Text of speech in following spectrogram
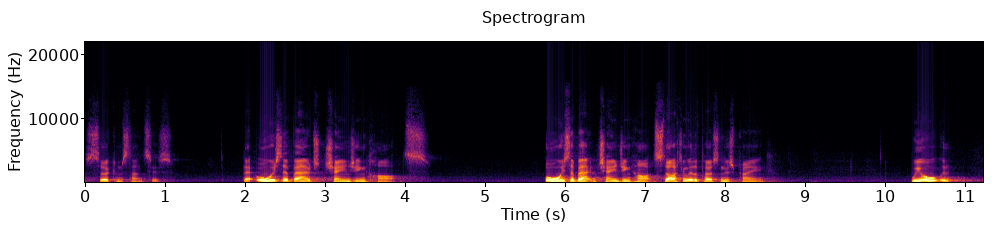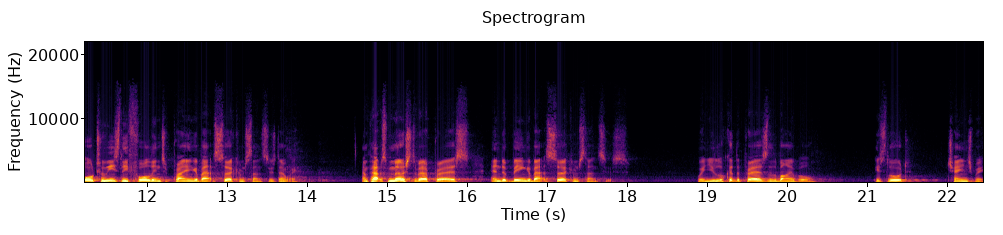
circumstances. They're always about changing hearts. Always about changing hearts, starting with the person who's praying. We all, all too easily fall into praying about circumstances, don't we? And perhaps most of our prayers end up being about circumstances. When you look at the prayers of the Bible, it's Lord, change me.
